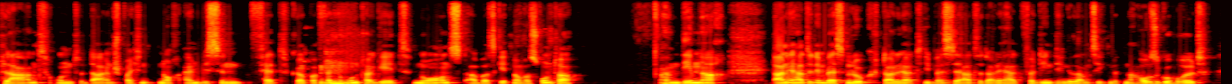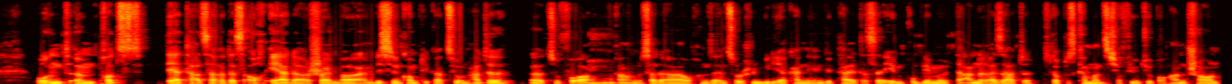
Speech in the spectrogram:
plant und da entsprechend noch ein bisschen Fett, Körperfett runtergeht, nuanced, aber es geht noch was runter. Ähm, demnach, Daniel hatte den besten Look, Daniel hatte die beste Härte, Daniel hat verdient den Gesamtsieg mit nach Hause geholt und ähm, trotz der Tatsache, dass auch er da scheinbar ein bisschen Komplikationen hatte äh, zuvor. Mhm. Ähm, das hat er auch in seinen Social Media Kanälen geteilt, dass er eben Probleme mit der Anreise hatte. Ich glaube, das kann man sich auf YouTube auch anschauen.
